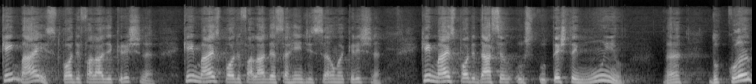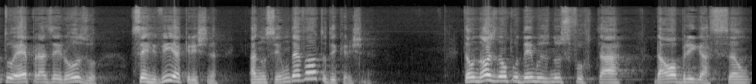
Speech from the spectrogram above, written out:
quem mais pode falar de Krishna? Quem mais pode falar dessa rendição a Krishna? Quem mais pode dar seu, o, o testemunho né, do quanto é prazeroso servir a Krishna, a não ser um devoto de Krishna. Então nós não podemos nos furtar da obrigação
